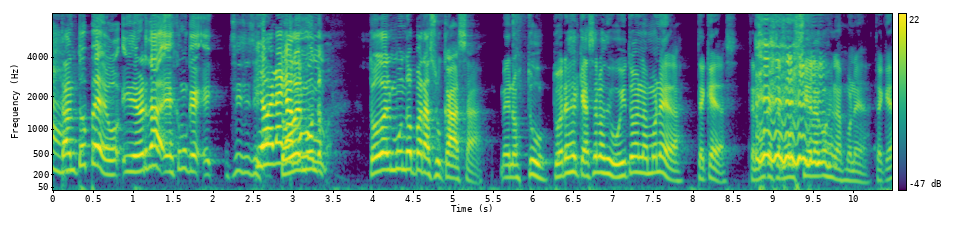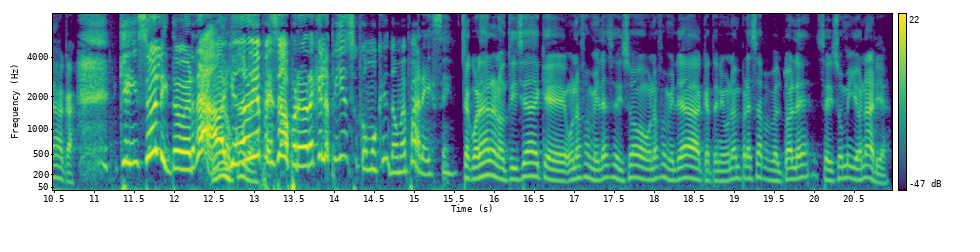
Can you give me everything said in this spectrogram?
¿Verdad? Tanto peo. Y de verdad, es como que... eh, sí, sí, sí. Y ahora todo el mundo... un- Todo el mundo para su casa. Menos tú. Tú eres el que hace los dibujitos en las monedas. Te quedas. Tenemos que tener murciélagos en las monedas. Te quedas acá. Qué insólito, ¿verdad? Yo no lo había pensado, pero ahora que lo pienso, como que no me parece. ¿Te acuerdas de la noticia de que una familia se hizo... Una familia que tenía una empresa de papel toalé se hizo millonaria?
